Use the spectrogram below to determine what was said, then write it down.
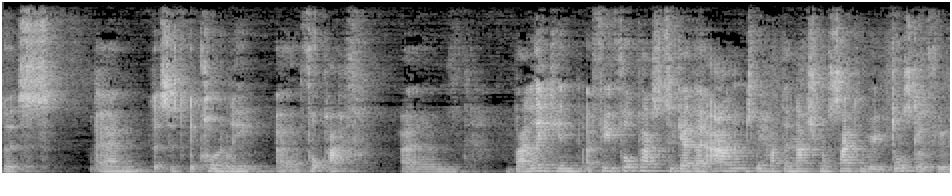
that's um, that's currently a footpath um, by linking a few footpaths together, and we have the national cycle route does go through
